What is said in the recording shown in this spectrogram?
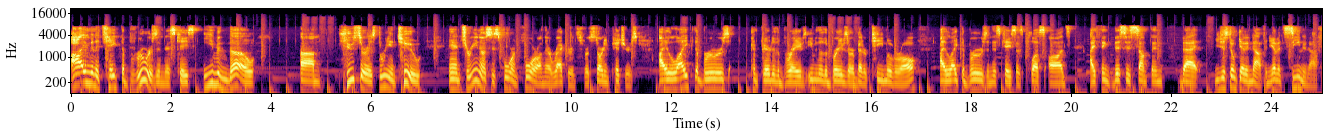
I'm going to take the Brewers in this case, even though um, Houser is three and two, and Chirinos is four and four on their records for starting pitchers. I like the Brewers compared to the Braves, even though the Braves are a better team overall. I like the Brewers in this case as plus odds. I think this is something that you just don't get enough and you haven't seen enough.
